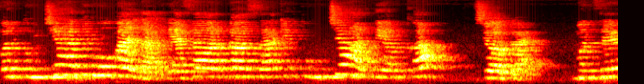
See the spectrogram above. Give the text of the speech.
पण तुमच्या हाती मोबाईल आहे याचा अर्थ असा की तुमच्या हाती अख्खा जग आहे. म्हणजे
